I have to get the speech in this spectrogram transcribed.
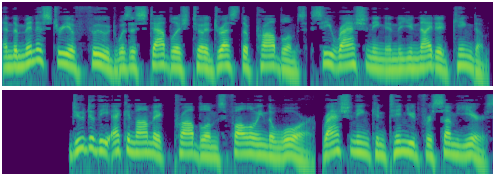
and the Ministry of Food was established to address the problems see rationing in the United Kingdom. Due to the economic problems following the war, rationing continued for some years,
